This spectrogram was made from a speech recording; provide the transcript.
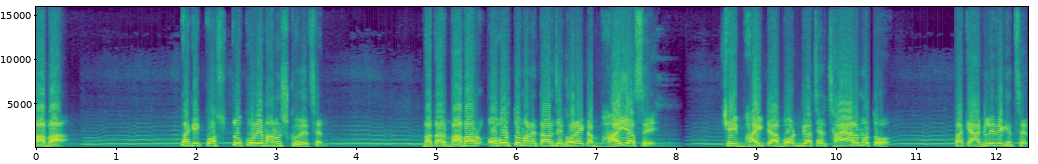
বাবা তাকে কষ্ট করে মানুষ করেছেন বা তার বাবার অবর্তমানে তার যে ঘরে একটা ভাই আছে, সেই ভাইটা বট গাছের ছায়ার মতো তাকে আগলে রেখেছেন।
